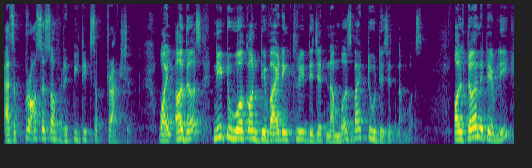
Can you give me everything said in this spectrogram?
as a process of repeated subtraction, while others need to work on dividing three-digit numbers by two-digit numbers. Alternatively,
